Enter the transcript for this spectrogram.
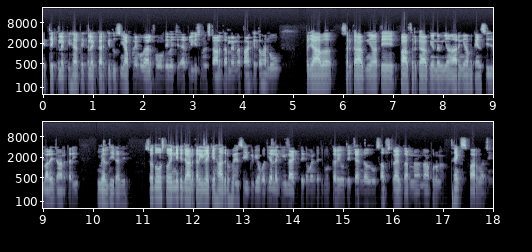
ਇੱਥੇ ਕਲਿੱਕ ਹੇਅਰ ਤੇ ਕਲਿੱਕ ਕਰਕੇ ਤੁਸੀਂ ਆਪਣੇ ਮੋਬਾਈਲ ਫੋਨ ਦੇ ਵਿੱਚ ਐਪਲੀਕੇਸ਼ਨ ਇੰਸਟਾਲ ਕਰ ਲੈਣਾ ਤਾਂ ਕਿ ਤੁਹਾਨੂੰ ਪੰਜਾਬ ਸਰਕਾਰ ਦੀਆਂ ਤੇ ਭਾਰਤ ਸਰਕਾਰ ਦੀਆਂ ਨਵੀਆਂ ਆ ਰਹੀਆਂ ਵੈਕੈਂਸੀਜ਼ ਬਾਰੇ ਜਾਣਕਾਰੀ ਮਿਲਦੀ ਰਹੇ। ਸੋ ਦੋਸਤੋ, ਇੰਨੀ ਕੁ ਜਾਣਕਾਰੀ ਲੈ ਕੇ ਹਾਜ਼ਰ ਹੋਏ ਸੀ। ਵੀਡੀਓ ਵਧੀਆ ਲੱਗੀ ਲਾਈਕ ਤੇ ਕਮੈਂਟ ਜ਼ਰੂਰ ਕਰਿਓ ਤੇ ਚੈਨਲ ਨੂੰ ਸਬਸਕ੍ਰਾਈਬ ਕਰਨਾ ਨਾ ਭੁੱਲਣਾ। ਥੈਂਕਸ ਫਾਰ ਵਾਚਿੰਗ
